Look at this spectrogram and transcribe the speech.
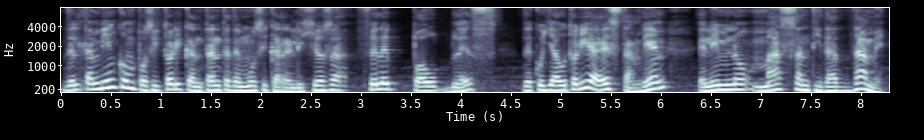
del también compositor y cantante de música religiosa Philip Paul Bliss, de cuya autoría es también el himno Más Santidad Dame.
